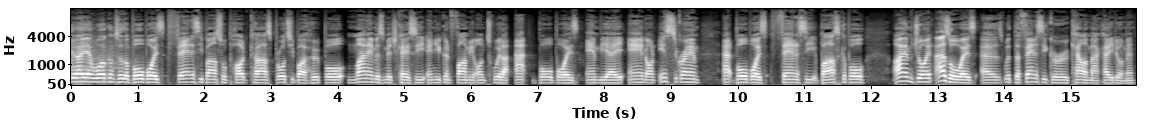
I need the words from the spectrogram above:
G'day and welcome to the Ball Boys Fantasy Basketball Podcast brought to you by Hoopball. My name is Mitch Casey and you can find me on Twitter at Ball Boys NBA and on Instagram at Ball Boys Fantasy Basketball. I am joined as always as with the fantasy guru Callum Mack. How you doing, man?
